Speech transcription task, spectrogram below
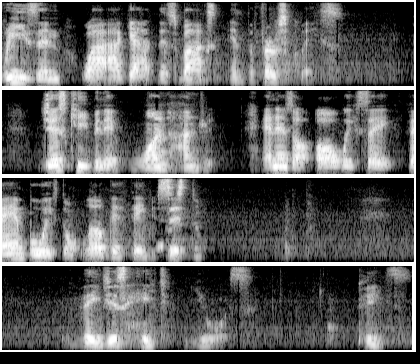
reason why I got this box in the first place. Just keeping it 100. And as I always say, fanboys don't love their favorite system. They just hate yours. Peace.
